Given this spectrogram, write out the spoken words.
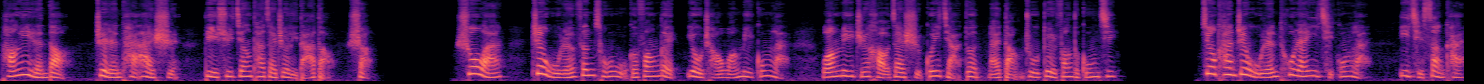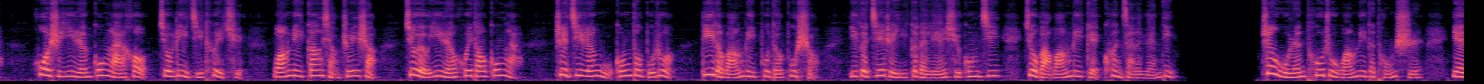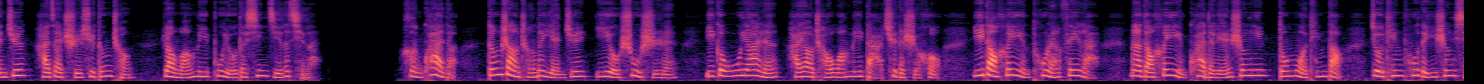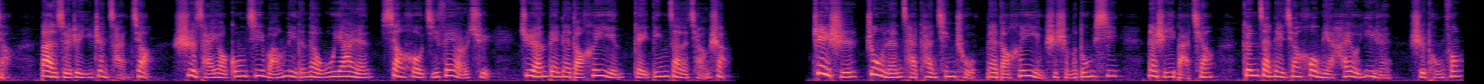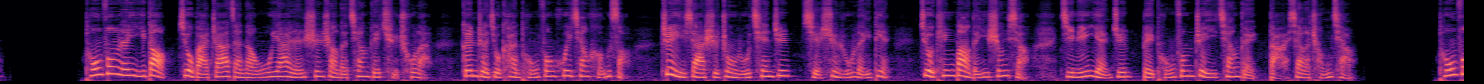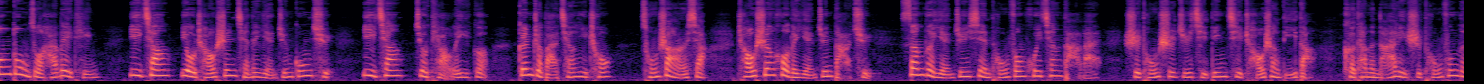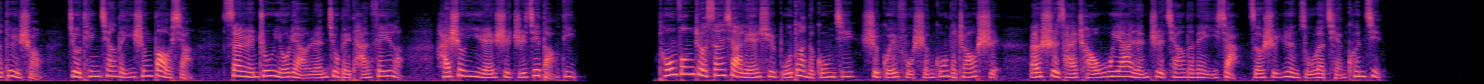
旁一人道：“这人太碍事，必须将他在这里打倒。”上。说完，这五人分从五个方位又朝王离攻来。王离只好再使龟甲盾来挡住对方的攻击。就看这五人突然一起攻来，一起散开，或是一人攻来后就立即退去。王离刚想追上，就有一人挥刀攻来。这几人武功都不弱，逼得王离不得不守。一个接着一个的连续攻击，就把王离给困在了原地。这五人拖住王离的同时，燕军还在持续登城，让王离不由得心急了起来。很快的。登上城的燕军已有数十人，一个乌鸦人还要朝王离打去的时候，一道黑影突然飞来。那道黑影快得连声音都没听到，就听“噗”的一声响，伴随着一阵惨叫，适才要攻击王丽的那乌鸦人向后疾飞而去，居然被那道黑影给钉在了墙上。这时众人才看清楚那道黑影是什么东西，那是一把枪，跟在那枪后面还有一人，是童风。童风人一到，就把扎在那乌鸦人身上的枪给取出来。跟着就看童风挥枪横扫，这一下是重如千钧，且迅如雷电。就听“棒”的一声响，几名燕军被童风这一枪给打下了城墙。童风动作还未停，一枪又朝身前的燕军攻去，一枪就挑了一个，跟着把枪一抽，从上而下朝身后的燕军打去。三个燕军见童风挥枪打来，是同时举起兵器朝上抵挡，可他们哪里是童风的对手？就听“枪”的一声爆响，三人中有两人就被弹飞了。还剩一人是直接倒地。童风这三下连续不断的攻击是鬼斧神工的招式，而适才朝乌鸦人掷枪的那一下，则是运足了乾坤劲。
